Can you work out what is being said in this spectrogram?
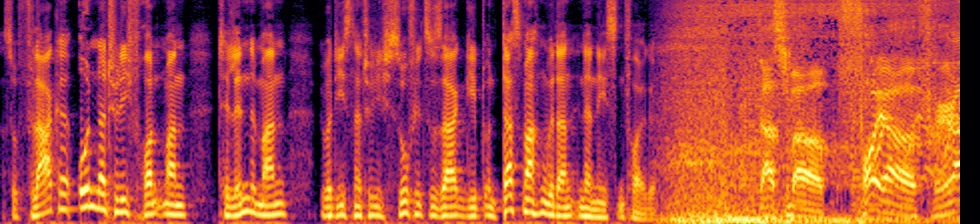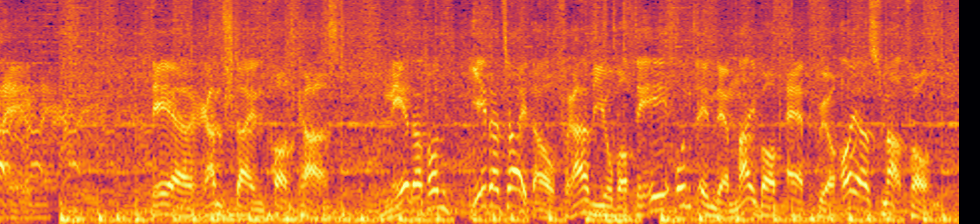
Also Flake und natürlich Frontmann Till Lindemann, über die es natürlich so viel zu sagen gibt. Und das machen wir dann in der nächsten Folge. Das war Feuer frei. Der Rammstein-Podcast. Mehr davon jederzeit auf radiobob.de und in der MyBob-App für euer Smartphone.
